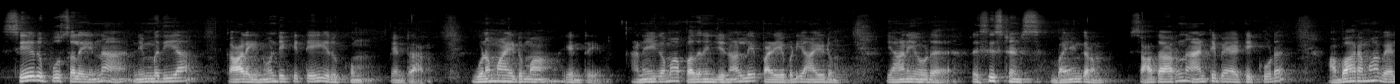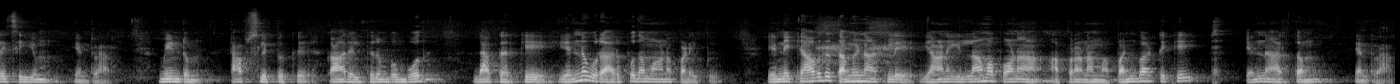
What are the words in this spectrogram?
சேறு பூசலைன்னா நிம்மதியாக காலை நோண்டிக்கிட்டே இருக்கும் என்றார். குணமாயிடுமா என்றேன். அநேகமாக பதினஞ்சு நாள்லே பழையபடி ஆயிடும். யானையோட ரெசிஸ்டன்ஸ் பயங்கரம். சாதாரண ஆன்டிபயாட்டிக் கூட அபாரமாக வேலை செய்யும் என்றார். மீண்டும் டாப் ஸ்லிப்புக்கு காரில் திரும்பும்போது டாக்டர் கே என்ன ஒரு அற்புதமான படைப்பு. என்றைக்காவது தமிழ்நாட்டிலே யானை இல்லாமல் போனால் அப்புறம் நம்ம பண்பாட்டுக்கு என்ன அர்த்தம் என்றார்.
